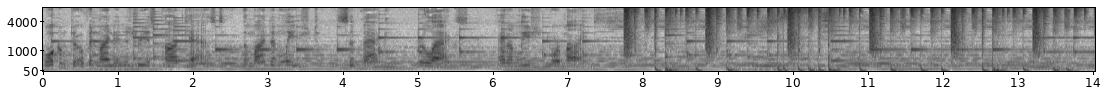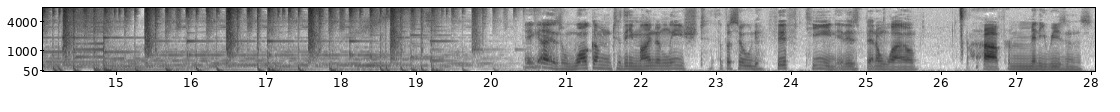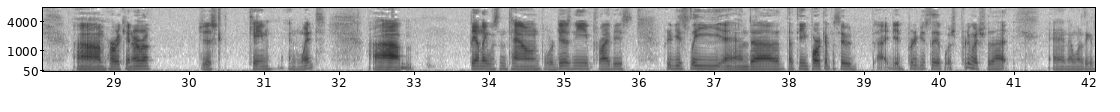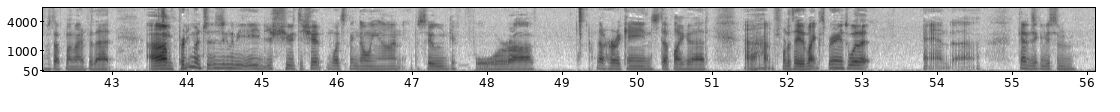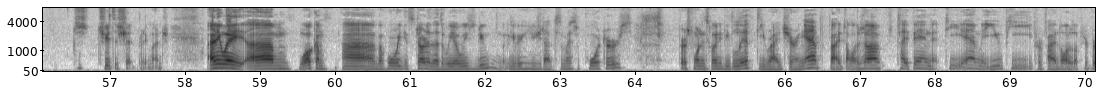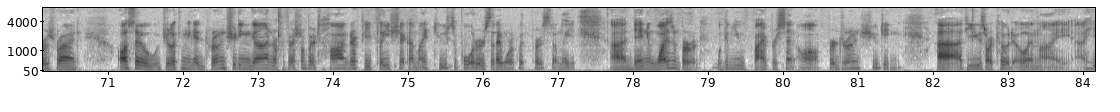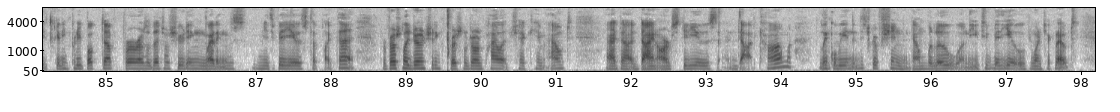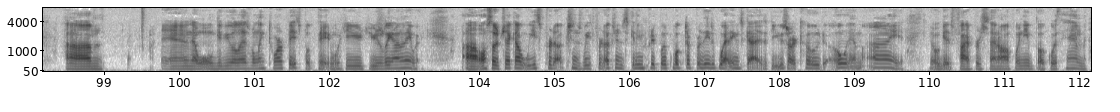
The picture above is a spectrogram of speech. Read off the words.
Welcome to Open Mind Industries podcast, The Mind Unleashed. Sit back, relax, and unleash your mind. Hey guys, welcome to the Mind Unleashed episode 15. It has been a while uh, for many reasons. Um, Hurricane Irma just came and went. Um, family was in town for Disney previous, previously, and uh, the theme park episode I did previously was pretty much for that, and I wanted to get some stuff in my mind for that. Um, pretty much this is going to be a just shoot the shit what's been going on episode for uh, the hurricane stuff like that. Uh, I just want to tell you my experience with it, and uh, kind of just give you some just shoot the shit pretty much. Anyway, um, welcome. Uh, before we get started, as we always do, I'm going to give a huge shout out to my supporters. First one is going to be Lyft, the ride sharing app, $5 off. Type in at TMAUP for $5 off your first ride. Also, if you're looking to get drone shooting gun or professional photography, please check out my two supporters that I work with personally. Uh, Daniel Weisenberg will give you 5% off for drone shooting. Uh, if you use our code OMI, uh, he's getting pretty booked up for residential shooting, weddings, music videos, stuff like that. Professionally drone shooting, professional drone pilot, check him out at uh, dineartstudios.com. Link will be in the description down below on the YouTube video if you want to check it out. Um, and I will give you a last link to our Facebook page, which you usually on anyway. Uh, also, check out Weiss Productions. Weiss Productions is getting pretty booked up for these weddings, guys. If you use our code OMI, you'll get 5% off when you book with him.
